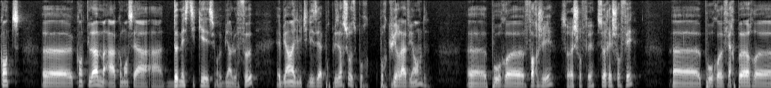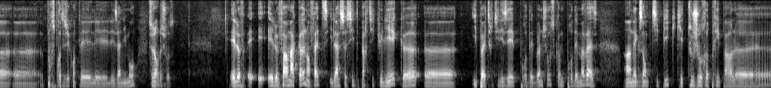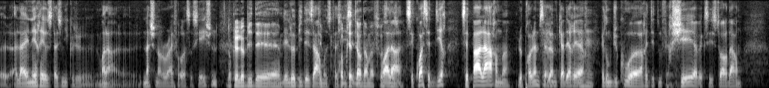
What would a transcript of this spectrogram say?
Quand, euh, quand l'homme a commencé à, à domestiquer, si on veut bien, le feu, eh bien, il l'utilisait pour plusieurs choses, pour, pour cuire la viande, euh, pour euh, forger, Se réchauffer. se réchauffer, euh, pour faire peur, pour se protéger contre les, les- les animaux, ce genre de choses. Et le, et, et- le pharmacone, en fait, il a ceci de particulier que il peut être utilisé pour des bonnes choses comme pour des mauvaises. Un exemple typique qui est toujours repris par le, la NRA aux États-Unis, que je, voilà, euh, National Rifle Association, Donc le lobby des, les lobbies des armes des aux États-Unis. propriétaires d'armes à feu. Voilà, c'est quoi? C'est de dire, c'est pas l'arme, le problème, c'est Mhm. l'homme qui a derrière. Mhm. Et donc, du coup, euh, arrêtez de nous faire chier avec ces histoires d'armes.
